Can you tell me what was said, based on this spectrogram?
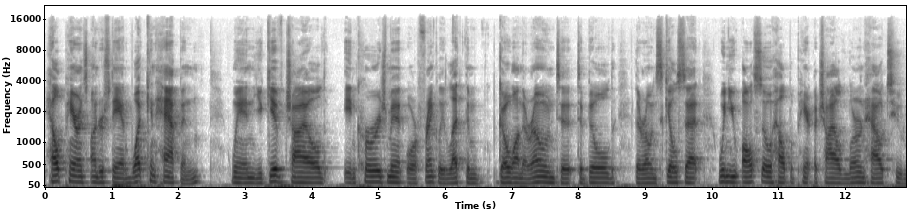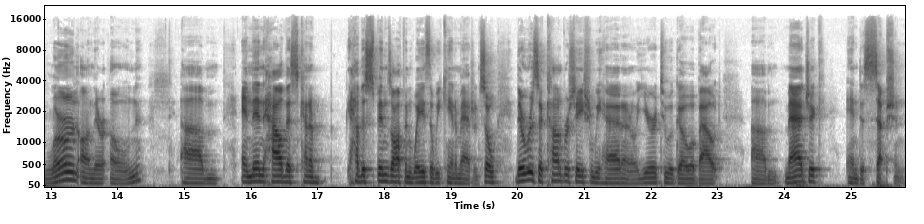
help parents understand what can happen when you give child encouragement or frankly let them go on their own to to build their own skill set. When you also help a parent, a child learn how to learn on their own, um, and then how this kind of how this spins off in ways that we can't imagine. So there was a conversation we had, I don't know, a year or two ago about um, magic and deception.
